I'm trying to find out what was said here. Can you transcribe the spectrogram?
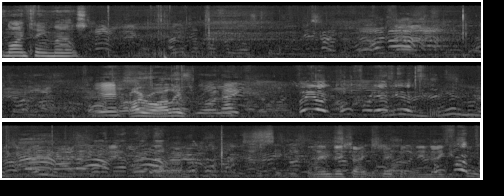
19 minutes. Yeah. Go, Riley. Take. Theo, call for it out here. And then do something stupid and then they get some.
